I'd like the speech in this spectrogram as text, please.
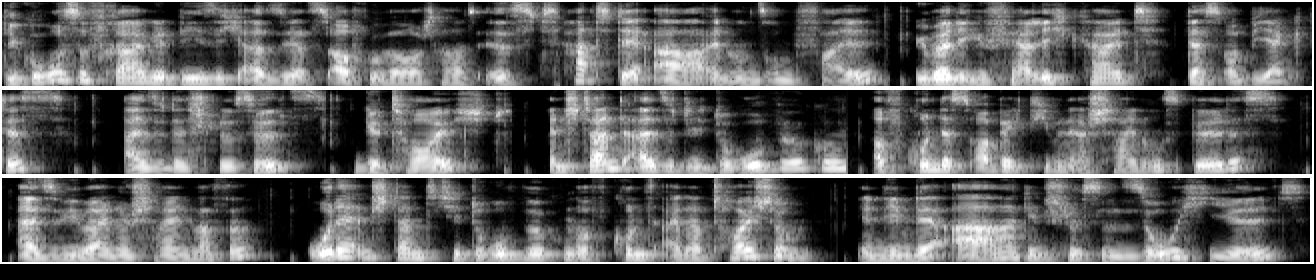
Die große Frage, die sich also jetzt aufgebaut hat, ist, hat der A in unserem Fall über die Gefährlichkeit des Objektes, also des Schlüssels, getäuscht? Entstand also die Drohwirkung aufgrund des objektiven Erscheinungsbildes, also wie bei einer Scheinwaffe? Oder entstand die Drohwirkung aufgrund einer Täuschung, indem der A den Schlüssel so hielt,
